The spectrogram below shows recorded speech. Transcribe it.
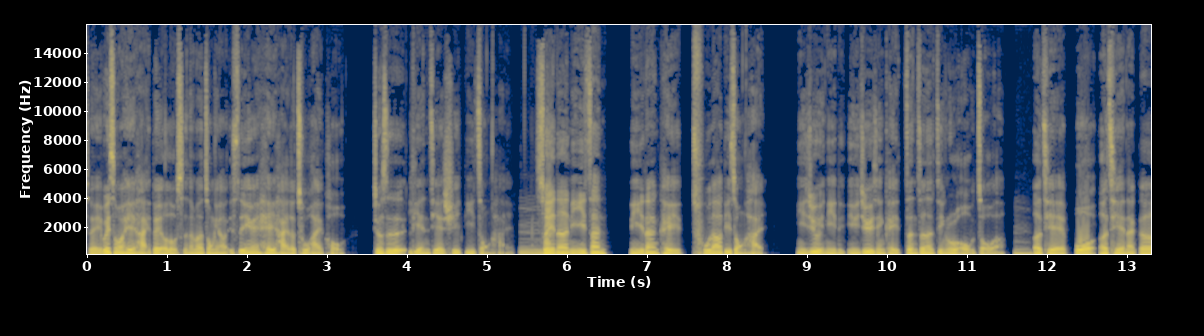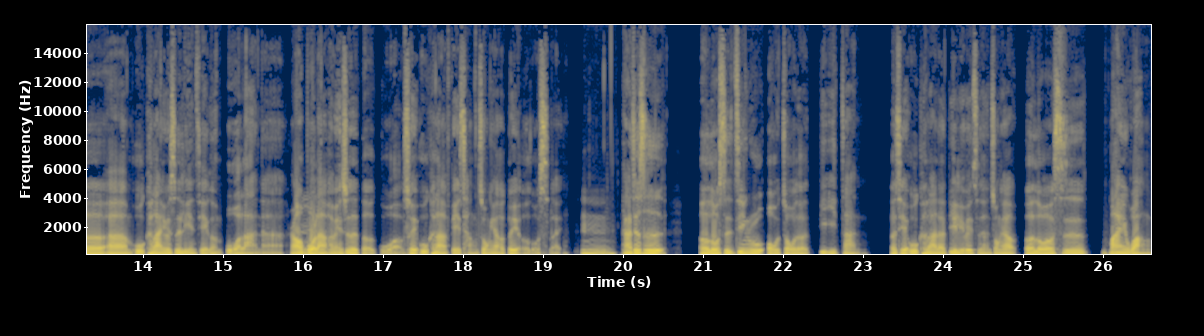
所以为什么黑海对俄罗斯那么重要？是因为黑海的出海口就是连接去地中海。所以呢，你一旦你一旦可以出到地中海，你就你你就已经可以真正的进入欧洲了。而且波而且那个呃乌克兰又是连接跟波兰啊，然后波兰旁边就是德国啊，所以乌克兰非常重要对俄罗斯来讲。嗯，它就是。俄罗斯进入欧洲的第一站，而且乌克兰的地理位置很重要。俄罗斯卖往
